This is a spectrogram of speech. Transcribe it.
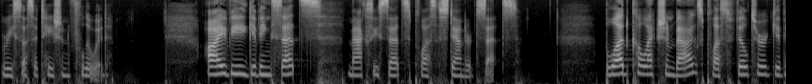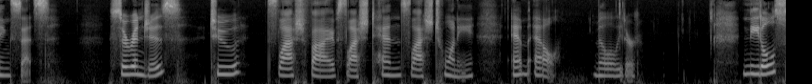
resuscitation fluid. IV giving sets, maxi sets plus standard sets. Blood collection bags plus filter giving sets. Syringes, 2 slash 5 slash 10 slash 20 ml, milliliter. Needles,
